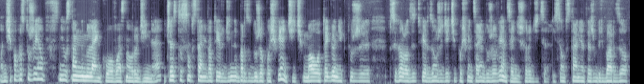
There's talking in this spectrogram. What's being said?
Oni się po prostu żyją w nieustannym lęku o własną rodzinę i często są w stanie dla tej rodziny bardzo dużo poświęcić. Mało tego, niektórzy psycholodzy twierdzą, że dzieci poświęcają dużo więcej niż rodzice i są w stanie też być bardzo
